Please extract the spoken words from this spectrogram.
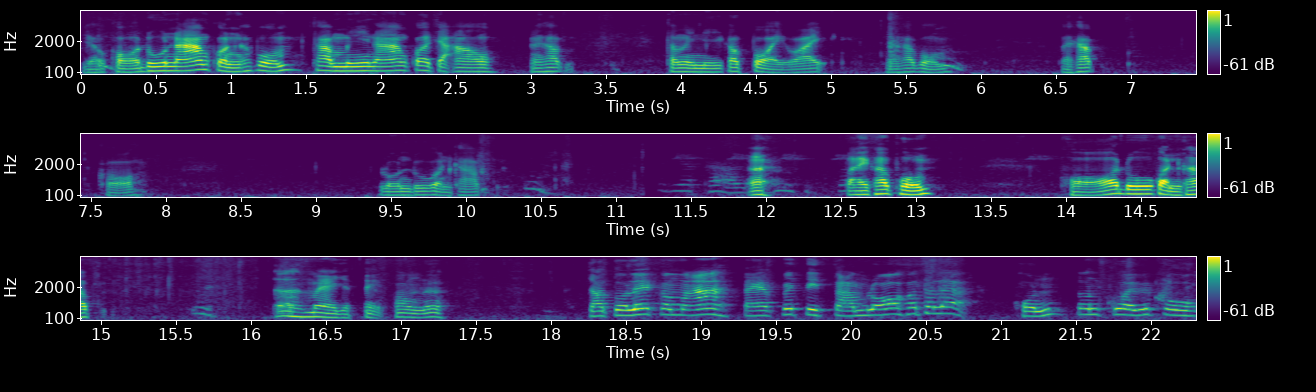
เดี๋ยวขอดูน้ำก่อนครับผม ถ้ามีน้ำก็จะเอานะครับ ถ้าไม่มีก็ปล่อยไว้นะครับผมนะครับ ขอลนดูก่อนครับอะไปครับผม ขอดูก่อนครับ เออแม่จะเตะกล้องเลยเจ้าตัวเล็กก็มา แต่ไปติดสามล้อเขาซะแล้วขนต้นกล้วยไปปลูก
